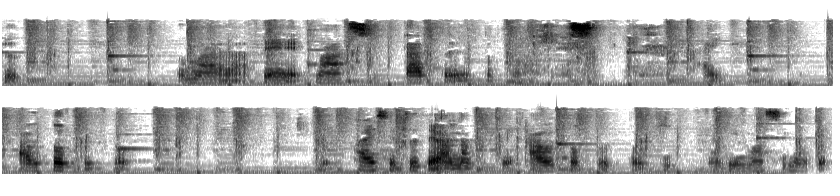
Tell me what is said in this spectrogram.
る、生まれましたというところです。はい。アウトプット。解説ではなくてアウトプットになりますので、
